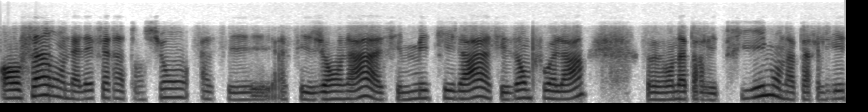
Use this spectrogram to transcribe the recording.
enfin on allait faire attention à ces gens-là, à ces métiers-là, à ces emplois-là, euh, on a parlé de primes, on a parlé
